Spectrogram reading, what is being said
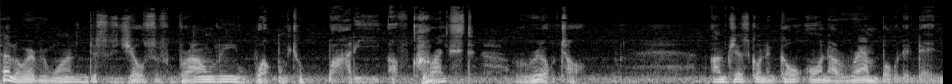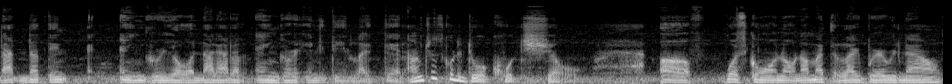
Hello, everyone. This is Joseph Brownlee. Welcome to Body of Christ Real Talk. I'm just going to go on a ramble today. Not nothing angry or not out of anger or anything like that. I'm just going to do a quick show of what's going on. I'm at the library now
